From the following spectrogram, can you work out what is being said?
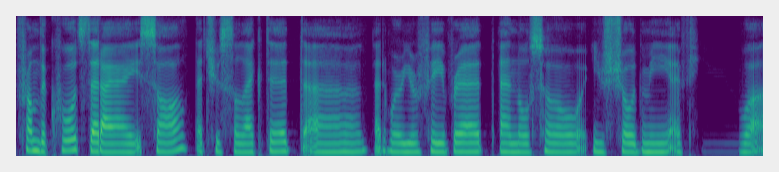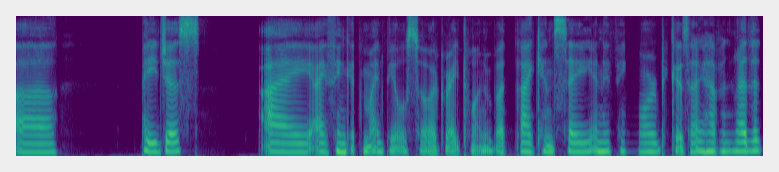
from the quotes that I saw that you selected uh, that were your favorite, and also you showed me a few uh, pages. I I think it might be also a great one, but I can't say anything more because I haven't read it.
